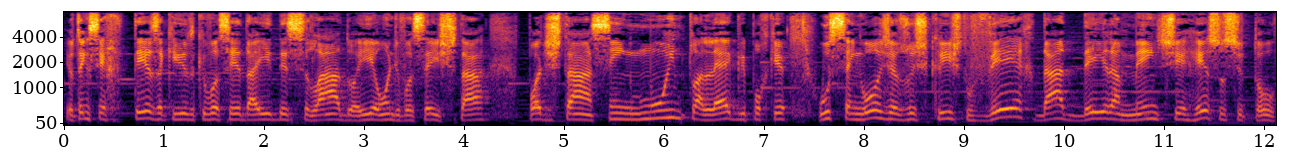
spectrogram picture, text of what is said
Eu tenho certeza, querido, que você daí desse lado aí onde você está, pode estar assim muito alegre porque o Senhor Jesus Cristo verdadeiramente ressuscitou.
